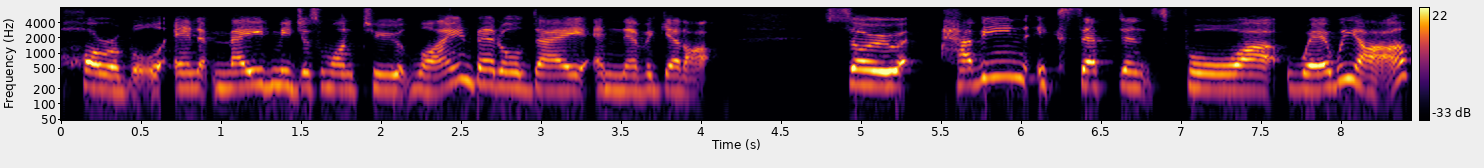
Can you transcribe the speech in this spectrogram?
horrible. And it made me just want to lie in bed all day and never get up so having acceptance for where we are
